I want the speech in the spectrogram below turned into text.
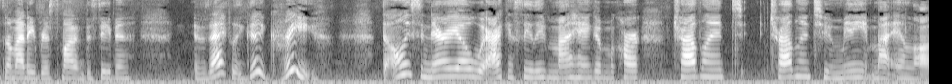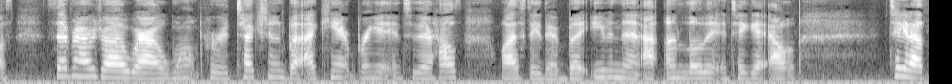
somebody responded to Stephen, exactly, good grief. The only scenario where I can see leaving my handgun in my car traveling traveling to many my in-laws. Seven hour drive where I want protection, but I can't bring it into their house while I stay there. But even then, I unload it and take it out take it out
